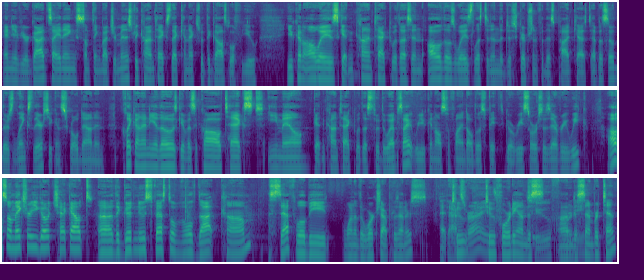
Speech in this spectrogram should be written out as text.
any of your God sightings, something about your ministry context that connects with the gospel for you. You can always get in contact with us in all of those ways listed in the description for this podcast episode. There's links there, so you can scroll down and click on any of those, give us a call, text, email, get in contact with us through the website where you can also find all those Faith to Go resources every week. Also, make sure you go check out uh, the goodnewsfestival.com. Seth will be one of the workshop presenters at That's 2, right. 240 on, Dec- 240. on December 10th,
